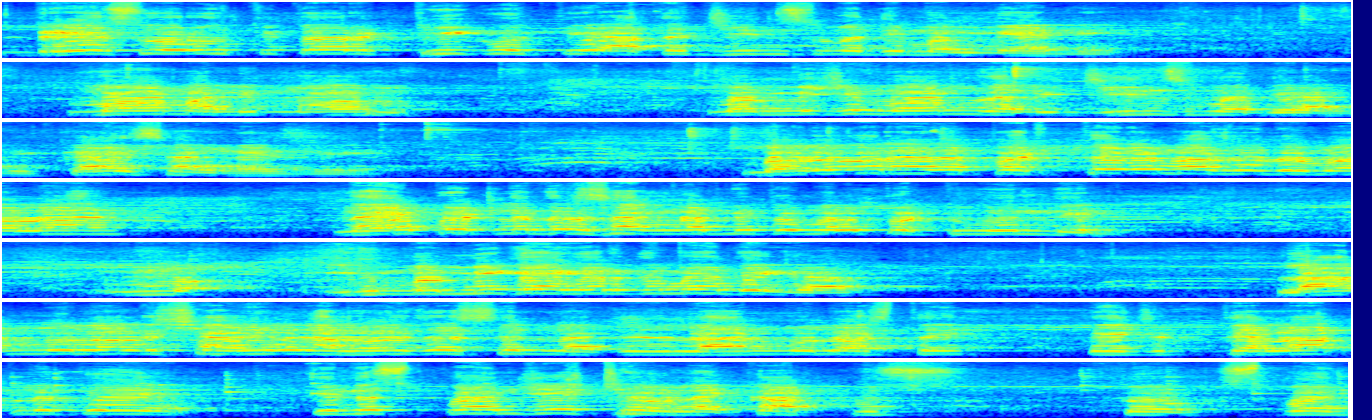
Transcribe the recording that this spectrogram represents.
ड्रेसवर होती तर ठीक होती. आता जीन्समध्ये मम्मी आली. मॉम आली मॉम मम्मीची मॉम झाली जीन्समध्ये आली. काय सांगायचे बरोबर आहे ना? पटतं ना माझं तुम्हाला? नाही पटलं तर सांगा मी तुम्हाला पटवून देईन. म- ही मम्मी काय करते माहिती का? लहान मुलाला शाळेला घालवायचं असेल ना त्याचं लहान मुलं असतंय त्याच्या त्याला आपलं ते तिनं स्पंजेस ठेवलाय कापूस. तो स्पंज.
